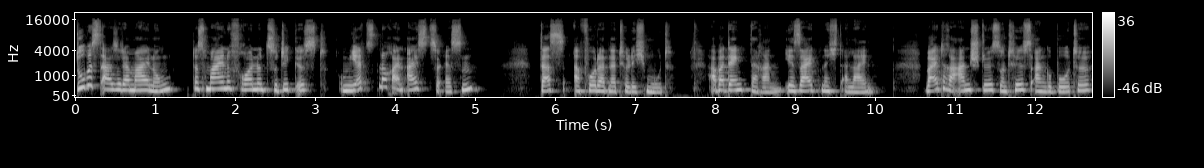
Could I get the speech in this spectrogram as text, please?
du bist also der Meinung, dass meine Freundin zu dick ist, um jetzt noch ein Eis zu essen? Das erfordert natürlich Mut. Aber denkt daran, ihr seid nicht allein. Weitere Anstöße und Hilfsangebote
